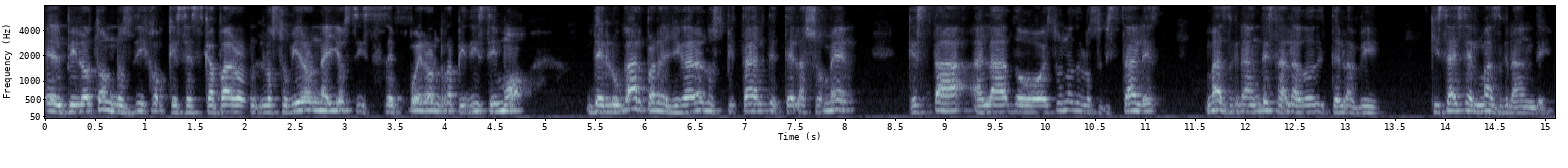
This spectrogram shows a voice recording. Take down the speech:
el piloto nos dijo que se escaparon, los subieron a ellos y se fueron rapidísimo del lugar para llegar al hospital de Tel Ashomer, que está al lado, es uno de los hospitales más grandes al lado de Tel Aviv, quizá es el más grande.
